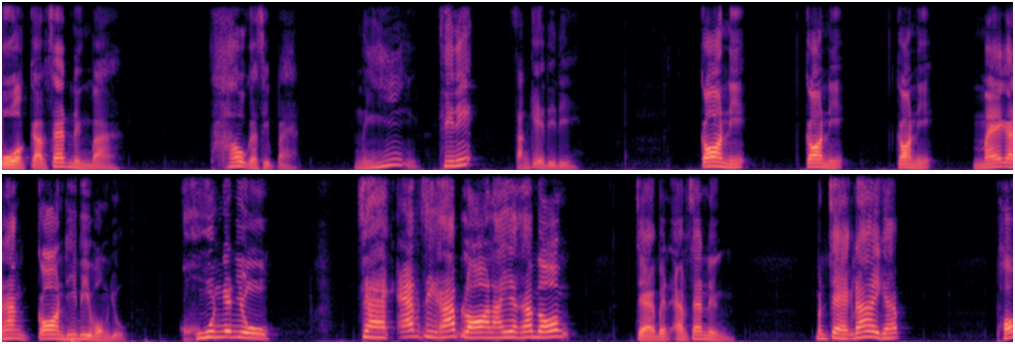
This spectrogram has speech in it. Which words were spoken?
บวกกับ Z หนึ่งบาร์เท่ากับ 18 นี่ ทีนี้สังเกตดีๆ ก้อนนี้ ก้อนนี้ ก้อนนี้ แม้กระทั่งก้อนที่บีวงอยู่ คูณกันอยู่ แจกแอปสิครับ รออะไระครับน้อง แจกเป็นแอปแซนหนึ่งมันแจกได้ครับ เพราะ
